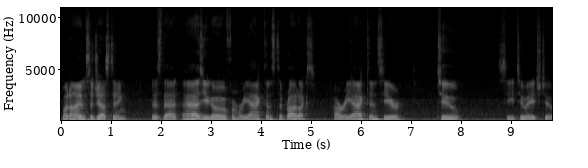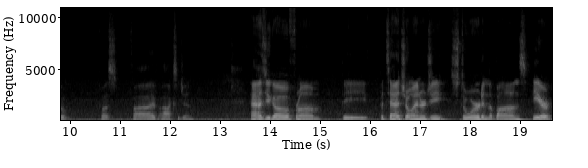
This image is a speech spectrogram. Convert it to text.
what I'm suggesting is that as you go from reactants to products, our reactants here, 2 C2H2 plus 5 oxygen. As you go from the potential energy stored in the bonds here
